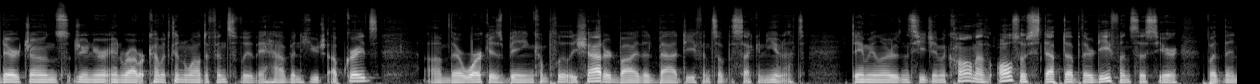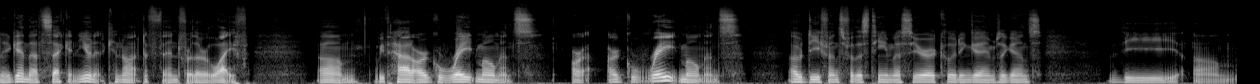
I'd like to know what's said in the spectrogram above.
Derrick Jones Jr. and Robert Covington, while defensively they have been huge upgrades. Um, their work is being completely shattered by the bad defense of the second unit. Damian Lillard and CJ McCollum have also stepped up their defense this year, but then again, that second unit cannot defend for their life. Um, we've had our great moments, our, our great moments of defense for this team this year, including games against the um,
